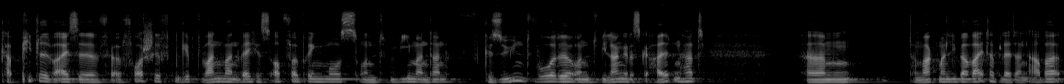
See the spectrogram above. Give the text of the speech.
kapitelweise Vorschriften gibt, wann man welches Opfer bringen muss und wie man dann gesühnt wurde und wie lange das gehalten hat, ähm, da mag man lieber weiterblättern. Aber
